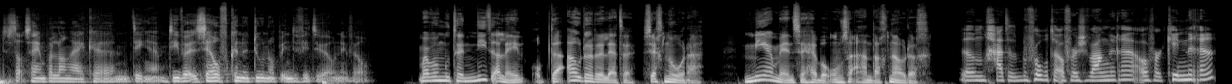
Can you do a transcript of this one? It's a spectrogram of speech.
Dus dat zijn belangrijke dingen die we zelf kunnen doen op individueel niveau. Maar we moeten niet alleen op de ouderen letten, zegt Nora. Meer mensen hebben onze aandacht nodig. Dan gaat het bijvoorbeeld over zwangeren, over kinderen,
